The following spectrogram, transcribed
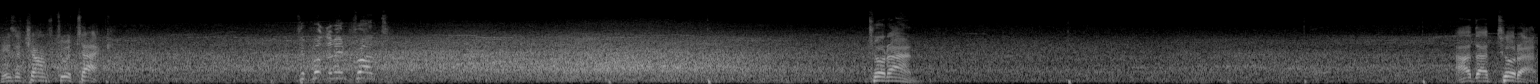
Here's a chance to attack. To put them in front. Turan. Arda Turan.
